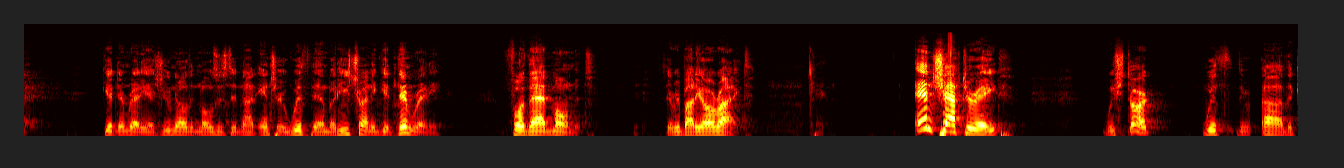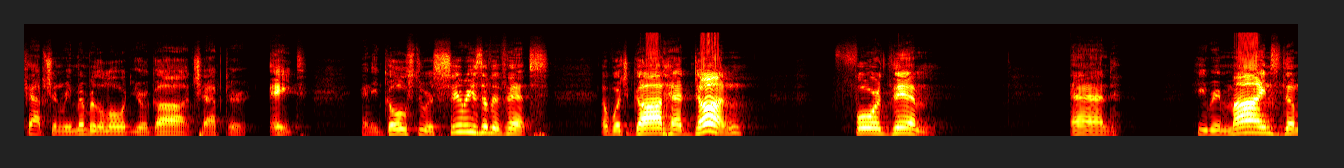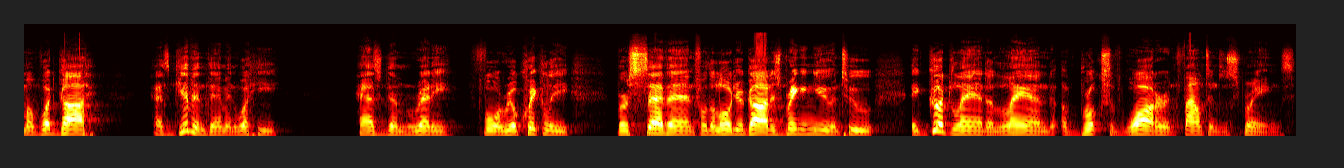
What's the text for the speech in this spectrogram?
Get them ready. As you know, that Moses did not enter with them, but he's trying to get them ready for that moment. Is everybody all right? Okay. In chapter 8, we start with the, uh, the caption, Remember the Lord your God, chapter 8. And he goes through a series of events of which God had done for them. And he reminds them of what God has given them and what he has them ready for. Real quickly, verse 7 For the Lord your God is bringing you into a good land, a land of brooks of water and fountains and springs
